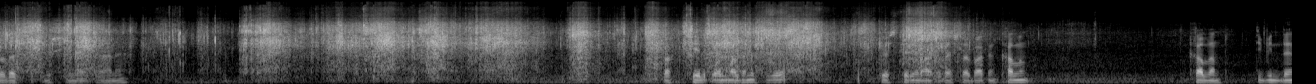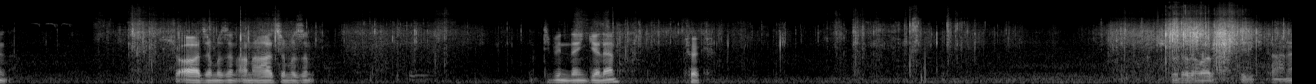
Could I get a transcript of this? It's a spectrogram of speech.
Burada da çıkmış yine bir tane. Bak çelik olmadığını size göstereyim arkadaşlar. Bakın kalın kalın dibinden şu ağacımızın ana ağacımızın dibinden gelen kök. Şurada da var bir iki tane.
